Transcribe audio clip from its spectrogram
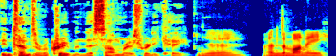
in terms of recruitment this summer, it's really key. Yeah, and the money,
